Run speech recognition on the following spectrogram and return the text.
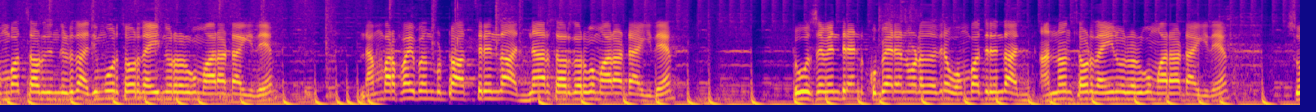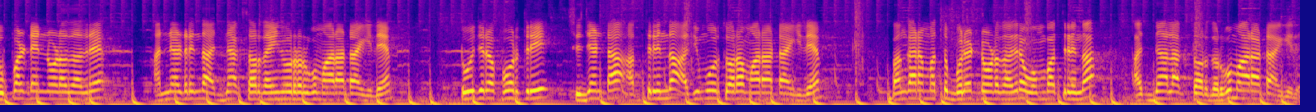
ಒಂಬತ್ತು ಸಾವಿರದಿಂದ ಹಿಡಿದು ಹದಿಮೂರು ಸಾವಿರದ ಐದುನೂರವರೆಗೂ ಮಾರಾಟ ಆಗಿದೆ. ನಂಬರ್ ಫೈವ್ ಬಂದ್ಬಿಟ್ಟು ಹತ್ತರಿಂದ ಹದಿನಾರು ಸಾವಿರದವರೆಗೂ ಮಾರಾಟ ಆಗಿದೆ. Two seven three and Kubera ನೋಡೋದಾದರೆ ಒಂಬತ್ತರಿಂದ ಹದ್, ಹನ್ನೊಂದು ಸಾವಿರದ ಐನೂರವರೆಗೂ ಮಾರಾಟ ಆಗಿದೆ. ಸೂಪರ್ ಟೆನ್ ನೋಡೋದಾದರೆ ಹನ್ನೆರಡರಿಂದ ಹದಿನಾಲ್ಕು ಸಾವಿರದ ಐನೂರವರೆಗೂ ಮಾರಾಟ ಆಗಿದೆ. Two zero four three Syngenta ಹತ್ತರಿಂದ ಹದಿಮೂರು ಸಾವಿರ ಮಾರಾಟ ಆಗಿದೆ. ಬಂಗಾರ ಮತ್ತು ಬುಲೆಟ್ ನೋಡೋದಾದರೆ ಒಂಬತ್ತರಿಂದ ಹದಿನಾಲ್ಕು ಸಾವಿರದವರೆಗೂ ಮಾರಾಟ ಆಗಿದೆ.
